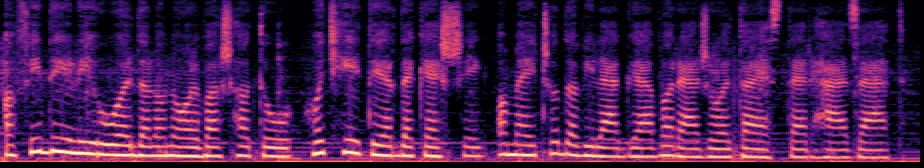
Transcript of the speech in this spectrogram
A Fidelio oldalon olvasható, hogy hét érdekesség, amely csodavilággá varázsolta Eszterházát.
